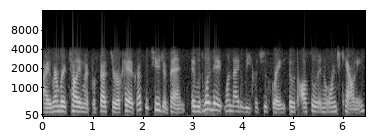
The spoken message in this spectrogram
I remember telling my professor, okay, I've got this huge event. It was one day, one night a week, which was great. It was also in Orange County,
